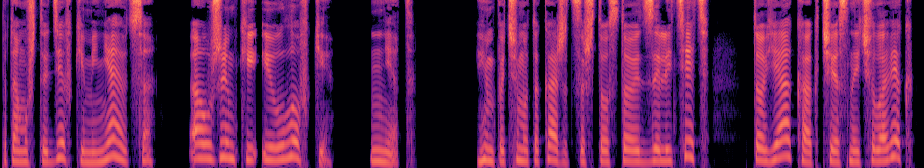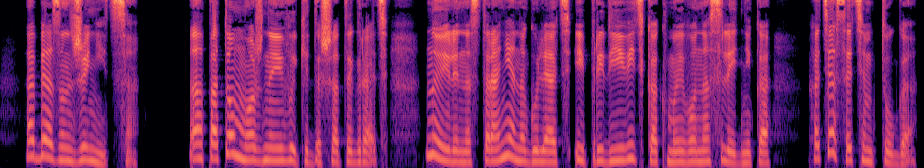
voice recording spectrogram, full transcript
потому что девки меняются, а ужимки и уловки нет. Им почему-то кажется, что стоит залететь, то я, как честный человек, обязан жениться. А потом можно и выкидыш отыграть, ну или на стороне нагулять и предъявить как моего наследника, хотя с этим туго.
